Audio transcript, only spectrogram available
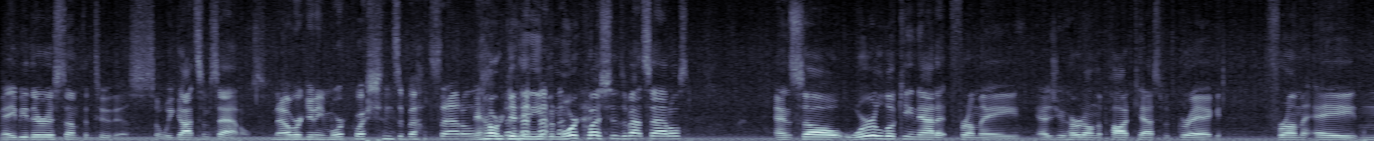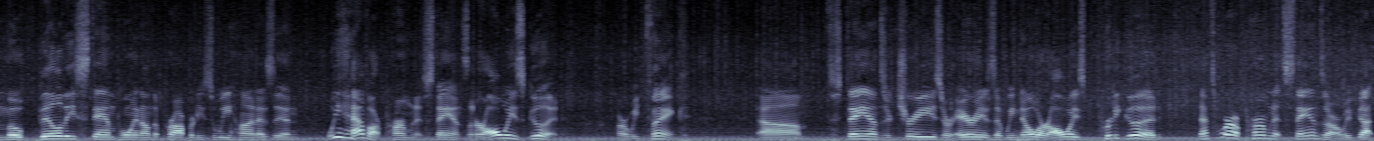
maybe there is something to this. So we got some saddles. Now we're getting more questions about saddles. Now we're getting even more questions about saddles. And so we're looking at it from a, as you heard on the podcast with Greg, from a mobility standpoint on the properties we hunt, as in we have our permanent stands that are always good, or we think. Um, stands or trees or areas that we know are always pretty good. That's where our permanent stands are. We've got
